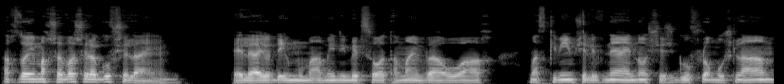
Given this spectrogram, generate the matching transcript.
אך זוהי מחשבה של הגוף שלהם. אלה היודעים ומאמינים בבשורת המים והרוח, מסכימים שלבני האנוש יש גוף לא מושלם,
